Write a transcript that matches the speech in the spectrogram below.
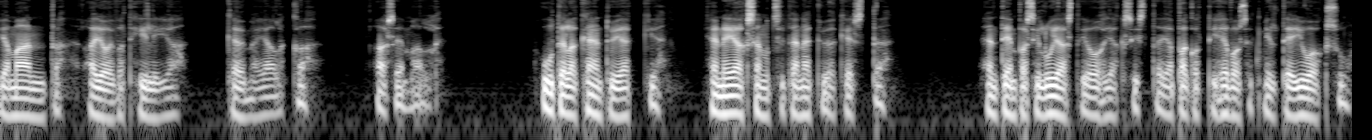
ja Manta ajoivat hiljaa käymäjalkaa asemalle. Uutela kääntyi äkkiä. Hän ei jaksanut sitä näkyä kestää. Hän tempasi lujasti ohjaksista ja pakotti hevoset miltei juoksuun.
